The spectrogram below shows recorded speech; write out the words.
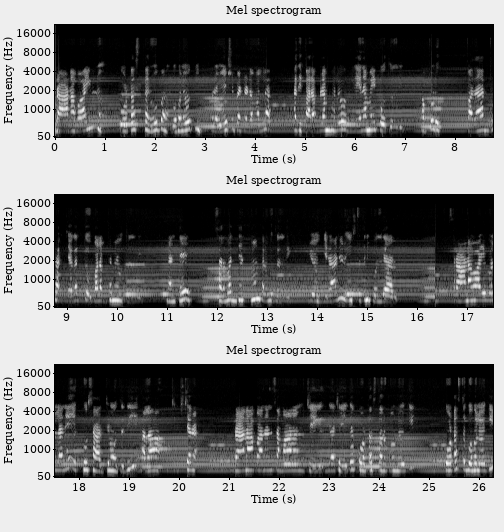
ప్రాణవాయువును కూటస్థ రూప గుహలోకి ప్రవేశపెట్టడం వల్ల అది పరబ్రహ్మలో లీనమైపోతుంది. అప్పుడు పదార్థ జగత్తు ఉపలబ్ధమవుతుంది. అంటే సర్వజ్ఞత్వం కలుగుతుంది. యోగిరాజులు ఈ స్థితిని పొందారు. ప్రాణవాయువు వల్లనే ఎక్కువ సాధ్యమవుతుంది. అలా చర ప్రాణాపానాన్ని సమానం చేయగా చేయగా కూటస్థ రూపంలోకి కూటస్థ గుహలోకి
